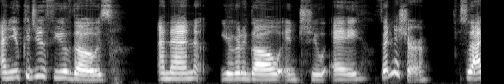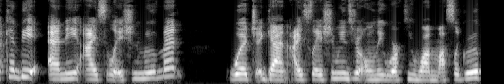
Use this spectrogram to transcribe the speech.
And you could do a few of those and then you're going to go into a finisher. So that can be any isolation movement which again, isolation means you're only working one muscle group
